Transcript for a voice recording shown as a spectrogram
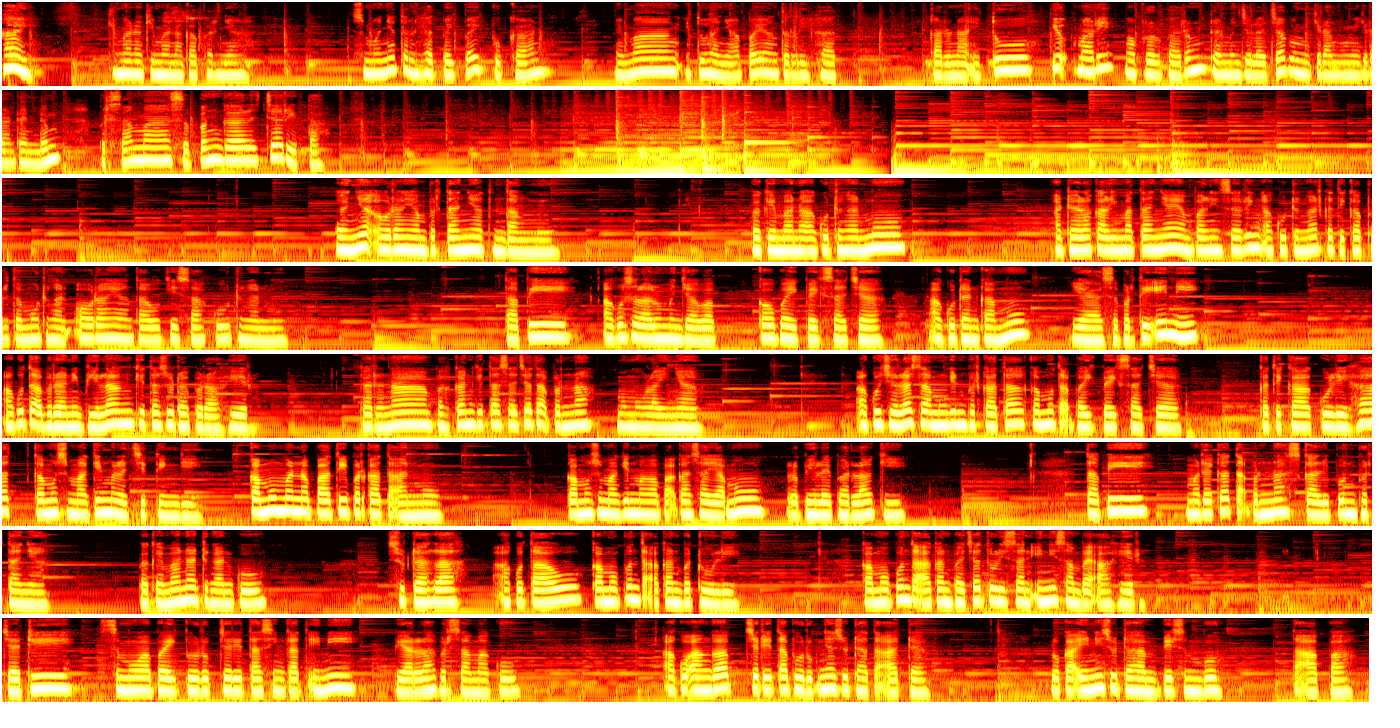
Hai, gimana-gimana kabarnya? Semuanya terlihat baik-baik bukan? Memang itu hanya apa yang terlihat. Karena itu, yuk mari ngobrol bareng dan menjelajah pemikiran-pemikiran random bersama sepenggal cerita. Banyak orang yang bertanya tentangmu. Bagaimana aku denganmu? Adalah kalimat tanya yang paling sering aku dengar ketika bertemu dengan orang yang tahu kisahku denganmu. Tapi aku selalu menjawab, "Kau baik-baik saja. Aku dan kamu, ya seperti ini." Aku tak berani bilang kita sudah berakhir karena bahkan kita saja tak pernah memulainya. Aku jelas tak mungkin berkata kamu tak baik-baik saja. Ketika aku lihat kamu semakin melejit tinggi. Kamu menepati perkataanmu. Kamu semakin mengepakkan sayapmu lebih lebar lagi. Tapi mereka tak pernah sekalipun bertanya, "Bagaimana denganku?" Sudahlah, Aku tahu kamu pun tak akan peduli. Kamu pun tak akan baca tulisan ini sampai akhir. Jadi, semua baik buruk cerita singkat ini biarlah bersamaku. Aku anggap cerita buruknya sudah tak ada. Luka ini sudah hampir sembuh, tak apa.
